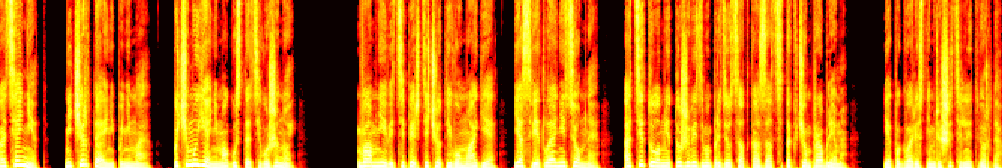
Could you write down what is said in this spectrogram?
«Хотя нет, ни черта я не понимаю. Почему я не могу стать его женой? Во мне ведь теперь течет его магия. Я светлая, а не темная. От титула мне тоже, видимо, придется отказаться. Так в чем проблема? Я поговорю с ним решительно и твердо.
